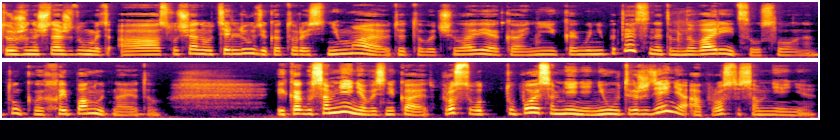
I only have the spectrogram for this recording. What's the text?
ты уже начинаешь думать, а случайно вот те люди, которые снимают этого человека, они как бы не пытаются на этом навариться условно, ну, как хайпануть на этом. И как бы сомнение возникает. Просто вот тупое сомнение, не утверждение, а просто сомнение.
